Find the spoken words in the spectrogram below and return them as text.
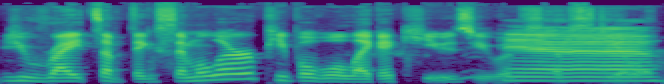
you write something similar, people will like accuse you of, of Yeah. stealing.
